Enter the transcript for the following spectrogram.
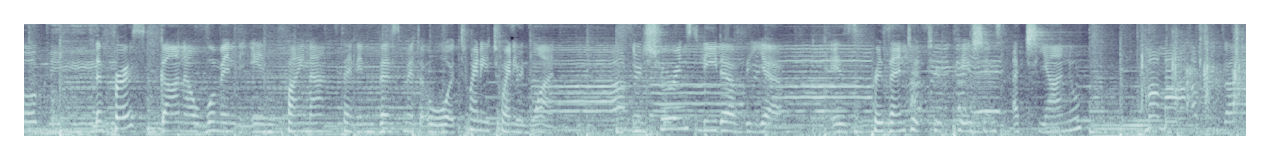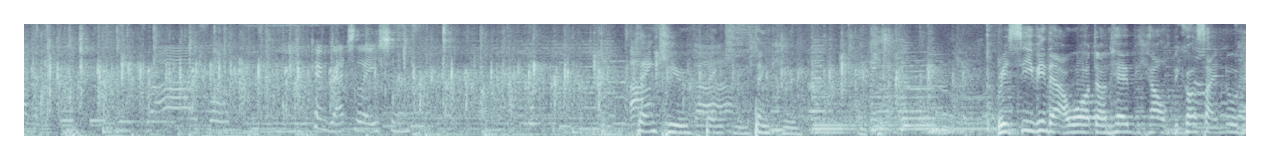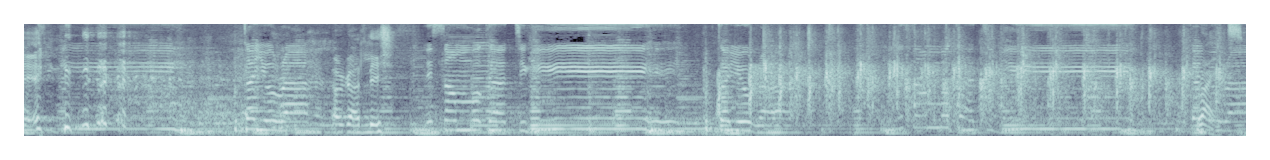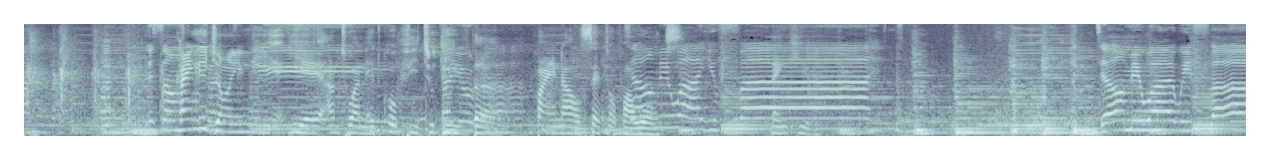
The first Ghana Woman in Finance and Investment Award 2021 Insurance Leader of the Year is presented to Patience Akyianu. Mama Africa, we cry for peace. Congratulations. Thank you, thank you, thank you, thank you. Receiving the award on her behalf because I know her. Kayora, Congratulations. Nisamboka tigi, Kayora, Right. Kindly join me here, Antoinette Kofi, to give the final set of Tell me awards. why you fight. Tell me why we fight.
